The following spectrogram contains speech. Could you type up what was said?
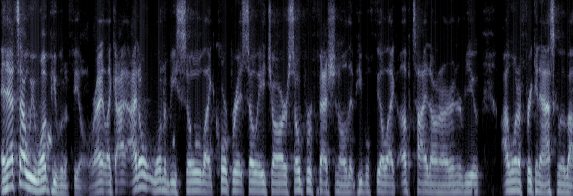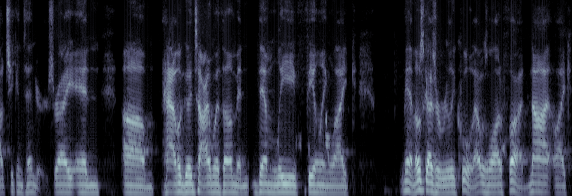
and that's how we want people to feel, right? Like I, I don't want to be so like corporate, so HR, so professional that people feel like uptight on our interview. I want to freaking ask them about chicken tenders, right? And um, have a good time with them and them leave feeling like, man, those guys are really cool. That was a lot of fun. Not like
